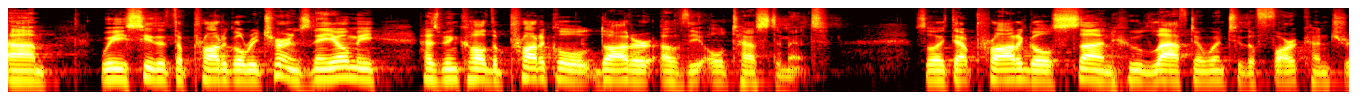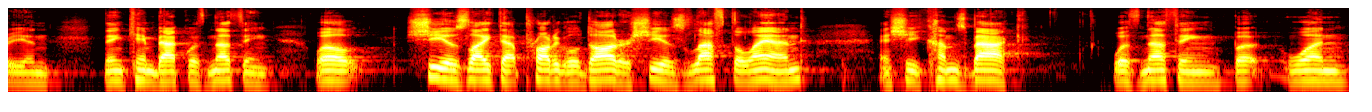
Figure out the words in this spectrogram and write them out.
Um, we see that the prodigal returns. Naomi has been called the prodigal daughter of the Old Testament. So, like that prodigal son who left and went to the far country and then came back with nothing. Well, she is like that prodigal daughter. She has left the land and she comes back with nothing but one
